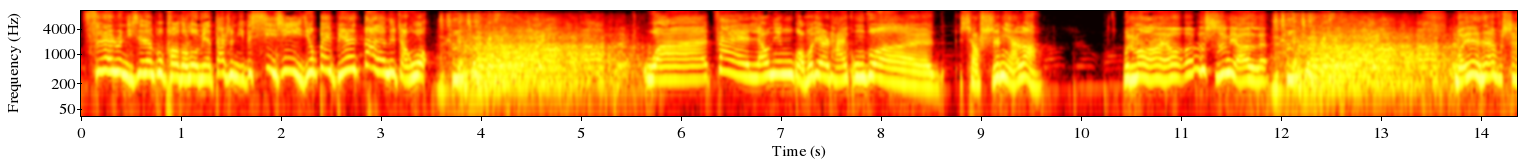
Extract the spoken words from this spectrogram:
虽然说你现在不抛头露面，但是你的信息已经被别人大量的掌握。我在辽宁广播电视台工作小十年了，我的妈呀，十年了！我现在不是，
